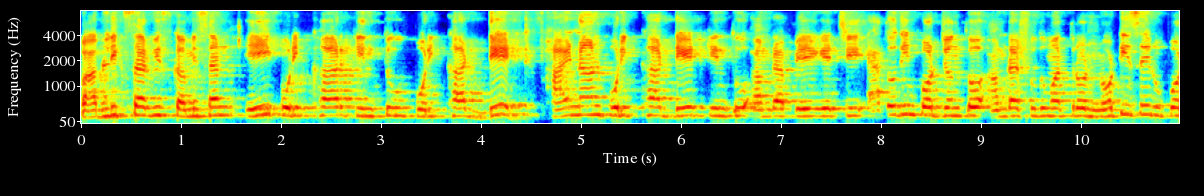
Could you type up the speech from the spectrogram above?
পাবলিক সার্ভিস কমিশন এই পরীক্ষার কিন্তু পরীক্ষার ডেট ফাইনাল পরীক্ষার ডেট কিন্তু আমরা পেয়ে গেছি। এতদিন পর্যন্ত আমরা শুধুমাত্র নোটিশের উপর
